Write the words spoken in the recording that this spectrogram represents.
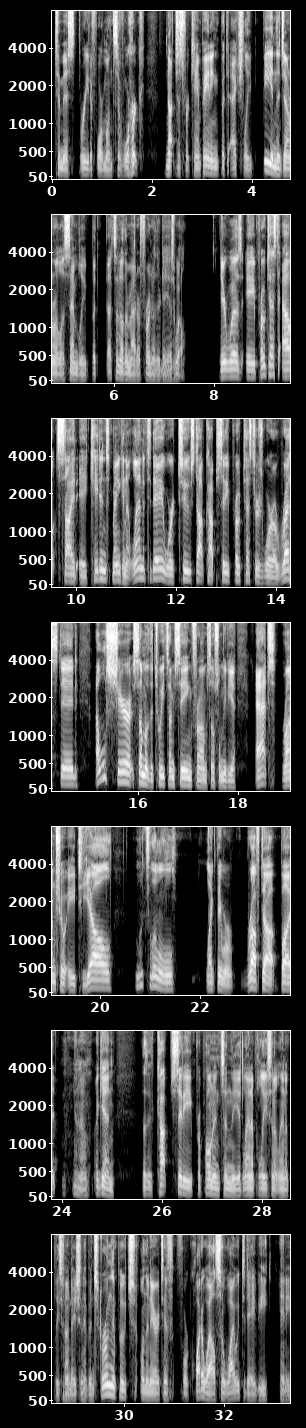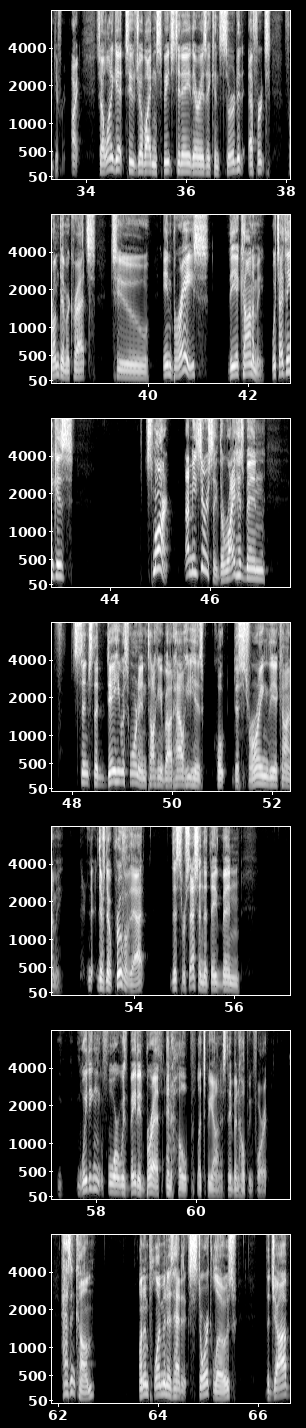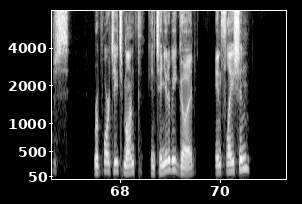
to miss three to four months of work, not just for campaigning, but to actually be in the General Assembly. But that's another matter for another day as well. There was a protest outside a Cadence Bank in Atlanta today where two Stop Cop City protesters were arrested. I will share some of the tweets I'm seeing from social media at Roncho ATL. Looks a little like they were roughed up, but, you know, again, the Cop City proponents and the Atlanta Police and Atlanta Police Foundation have been screwing the pooch on the narrative for quite a while. So why would today be any different? All right. So I want to get to Joe Biden's speech today. There is a concerted effort from Democrats to embrace the economy, which I think is smart. I mean, seriously, the right has been since the day he was sworn in talking about how he is, quote, destroying the economy. There's no proof of that. This recession that they've been waiting for with bated breath and hope, let's be honest, they've been hoping for it, hasn't come. Unemployment has had historic lows. The jobs reports each month continue to be good. Inflation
